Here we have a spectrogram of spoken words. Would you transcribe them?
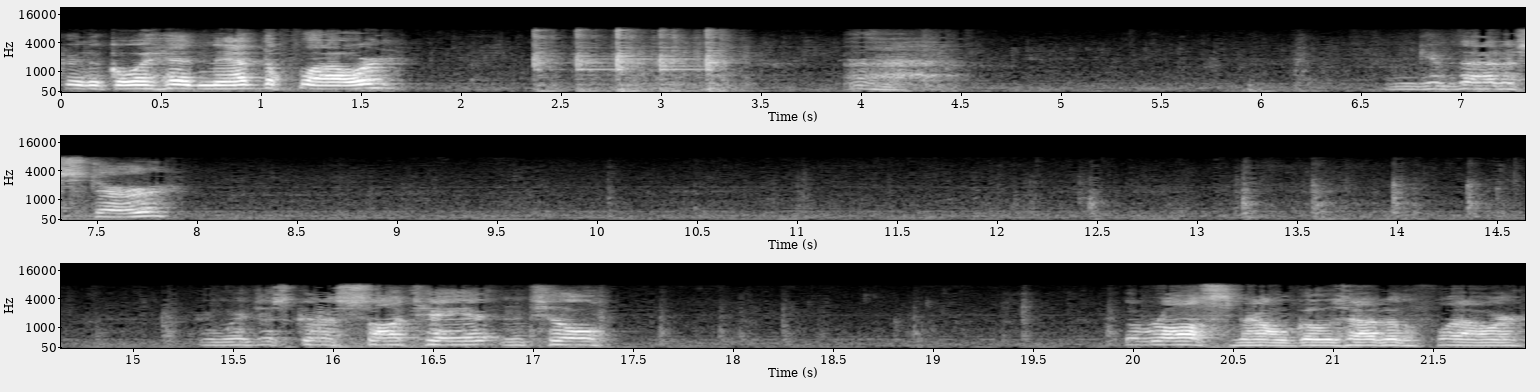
I'm going to go ahead and add the flour. And give that a stir. And we're just going to saute it until the raw smell goes out of the flour.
